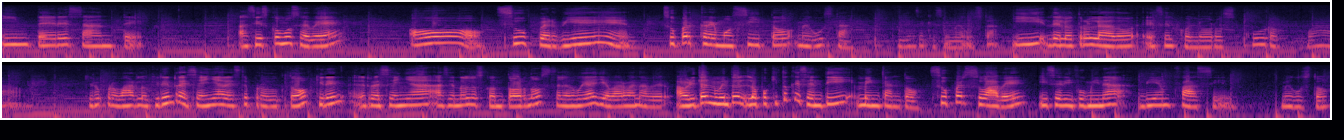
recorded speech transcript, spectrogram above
interesante. Así es como se ve. Oh, súper bien. Súper cremosito. Me gusta. Fíjense que sí me gusta. Y del otro lado es el color oscuro. Wow quiero probarlo. ¿Quieren reseña de este producto? ¿Quieren reseña haciendo los contornos? Se las voy a llevar, van a ver. Ahorita el momento, lo poquito que sentí, me encantó. Súper suave y se difumina bien fácil. Me gustó.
